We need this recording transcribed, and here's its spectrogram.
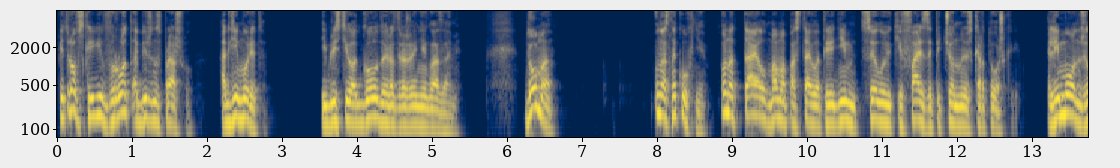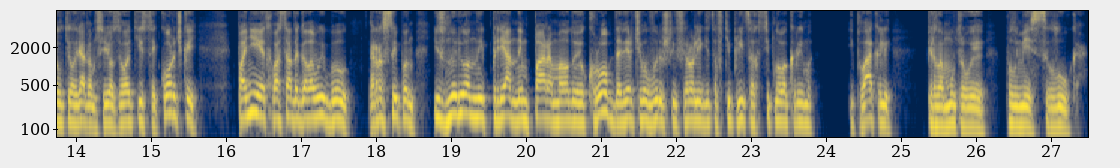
Петров, скривив рот, обиженно спрашивал, «А где море-то?» и блестел от голода и раздражения глазами. Дома, у нас на кухне, он оттаял, мама поставила перед ним целую кефаль, запеченную с картошкой. Лимон желтел рядом с ее золотистой корочкой, по ней от хвоста до головы был рассыпан изнуренный пряным паром молодой укроп, доверчиво выросший в феврале где-то в теплицах степного Крыма, и плакали перламутровые полумесяцы лука.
